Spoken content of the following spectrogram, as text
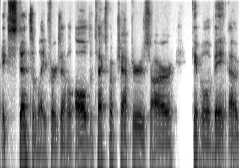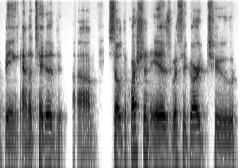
extensively. For example, all the textbook chapters are capable of being of being annotated. Um, so the question is with regard to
